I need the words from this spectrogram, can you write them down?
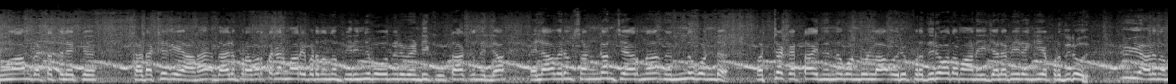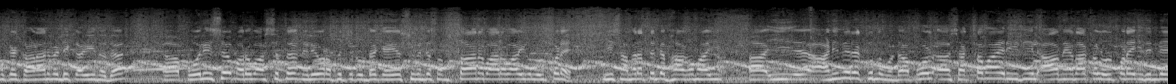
മൂന്നാം ഘട്ടത്തിലേക്ക് കടക്കുകയാണ്. എന്തായാലും പ്രവർത്തകന്മാർ ഇവിടെ നിന്നും പിരിഞ്ഞു പോകുന്നതിന് വേണ്ടി കൂട്ടാക്കുന്നില്ല. എല്ലാവരും സംഘം ചേർന്ന് നിന്നുകൊണ്ട് ഒറ്റക്കെട്ടായി നിന്നുകൊണ്ടുള്ള ഒരു പ്രതിരോധമാണ് ഈ ജലപീരങ്കിയെ പ്രതിരോധിക്കുകയാണ് നമുക്ക് കാണാൻ വേണ്ടി കഴിയുന്നത്. പോലീസ് മറുവശത്ത് നിലയുറപ്പിച്ചിട്ടുണ്ട്. കെ എസ് യുവിന്റെ സംസ്ഥാന ഭാരവാഹികൾ ഉൾപ്പെടെ ഈ സമരത്തിന്റെ ഭാഗമായി ഈ അണിനിരക്കുന്നുമുണ്ട്. അപ്പോൾ ശക്തമായ രീതിയിൽ ആ നേതാക്കൾ ഉൾപ്പെടെ ഇതിന്റെ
